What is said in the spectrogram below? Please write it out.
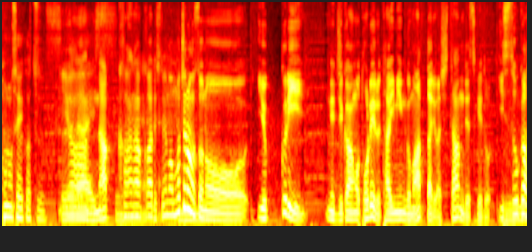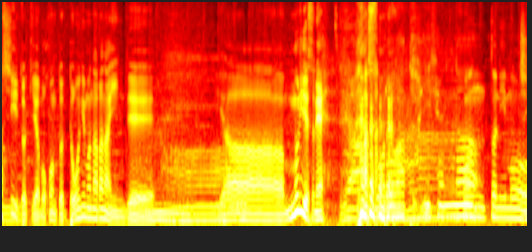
その生活。いや辛いっすねなかなかですね、まあ、もちろんそのゆっくり、ね、時間を取れるタイミングもあったりはしたんですけど忙しい時はもう本当どうにもならないんでいやー無理ですね。いやーそれは大変な 本当にもう。時期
